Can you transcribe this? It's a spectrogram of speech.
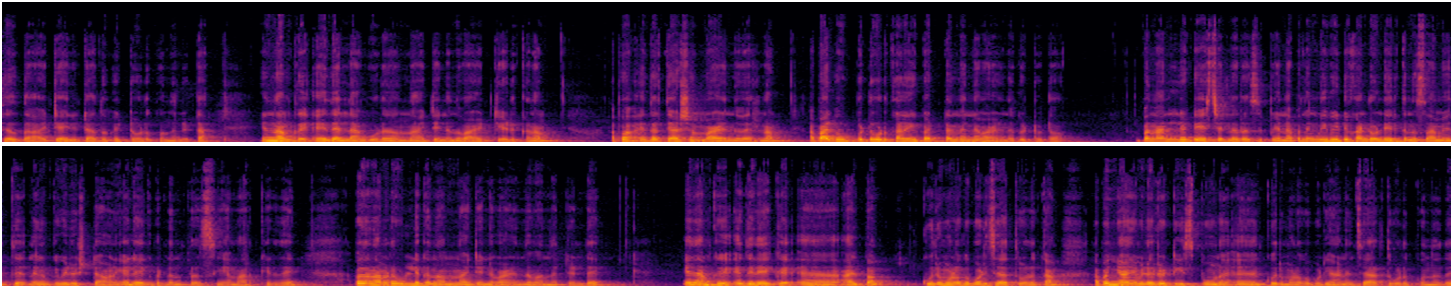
ചെറുതായിട്ട് അതിനിട്ട് അതും ഇട്ട് കൊടുക്കുന്നുണ്ട് കേട്ടോ ഇനി നമുക്ക് ഇതെല്ലാം കൂടെ നന്നായിട്ട് തന്നെ ഒന്ന് വഴറ്റിയെടുക്കണം. അപ്പോൾ ഇത് അത്യാവശ്യം വഴന്ന് വരണം. അപ്പോൾ അല്പം ഉപ്പിട്ട് കൊടുക്കുകയാണെങ്കിൽ പെട്ടെന്ന് തന്നെ വഴന്ന് കിട്ടും കേട്ടോ അപ്പോൾ നല്ല ടേസ്റ്റ് ആയിട്ടുള്ള റെസിപ്പിയാണ് അപ്പോൾ നിങ്ങൾ ഈ വീഡിയോ കണ്ടുകൊണ്ടിരിക്കുന്ന സമയത്ത് നിങ്ങൾക്ക് വീഡിയോ ഇഷ്ടമാണെങ്കിൽ ലൈക്ക് പെട്ടെന്ന് പ്രസ് ചെയ്യാൻ മറക്കരുത്. അപ്പോൾ അത് നമ്മുടെ ഉള്ളിലൊക്കെ നന്നായിട്ട് തന്നെ വഴന്ന് വന്നിട്ടുണ്ട്. ഇനി നമുക്ക് ഇതിലേക്ക് അല്പം കുരുമുളക് പൊടി ചേർത്ത് കൊടുക്കാം. അപ്പം ഞാനിവിടെ ഒരു ടീസ്പൂണ് കുരുമുളക് പൊടിയാണ് ചേർത്ത് കൊടുക്കുന്നത്.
